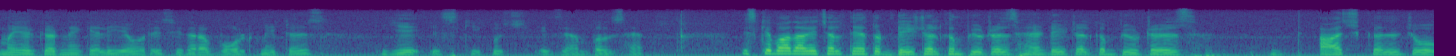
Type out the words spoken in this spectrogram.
میئر کرنے کے لیے اور اسی طرح وولٹ میٹرز یہ اس کی کچھ ایگزامپلز ہیں۔ اس کے بعد آگے چلتے ہیں تو ڈیجیٹل کمپیوٹرز ہیں۔ ڈیجیٹل کمپیوٹرز آج کل جو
